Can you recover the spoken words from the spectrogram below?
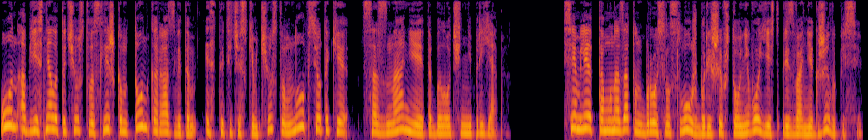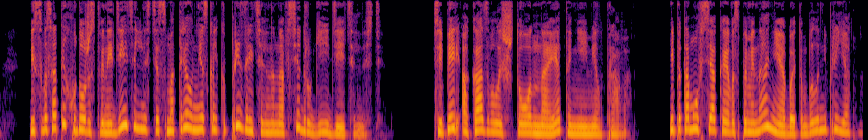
Он объяснял это чувство слишком тонко развитым эстетическим чувством, но все таки сознание это было очень неприятно. Семь лет тому назад он бросил службу, решив, что у него есть призвание к живописи и с высоты художественной деятельности смотрел несколько презрительно на все другие деятельности. Теперь оказывалось, что он на это не имел права. И потому всякое воспоминание об этом было неприятно.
